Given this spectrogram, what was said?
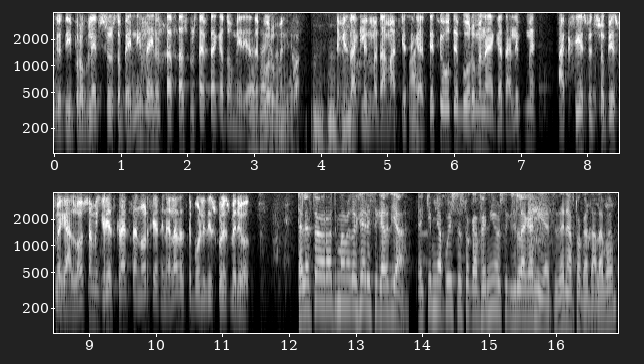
Διότι οι προβλέψεις ως το 50 είναι ότι θα φτάσουμε στα 7 εκατομμύρια. Στα δεν 7 μπορούμε εκατομμύρια. λοιπόν. Μμμ. Εμείς να κλείνουμε τα μάτια σε κάτι Μάλιστα. τέτοιο, ούτε μπορούμε να εγκαταλείπουμε αξίες με τις οποίες μεγαλώσαμε και οποίες κράτησαν όρθια την Ελλάδα σε πολύ δύσκολες περιόδους. Τελευταίο ερώτημα με το χέρι στην καρδιά. Εκεί μια που είστε στο καφενείο στην Ξυλαγανή, έτσι, δεν είναι αυτό κατάλαβα.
